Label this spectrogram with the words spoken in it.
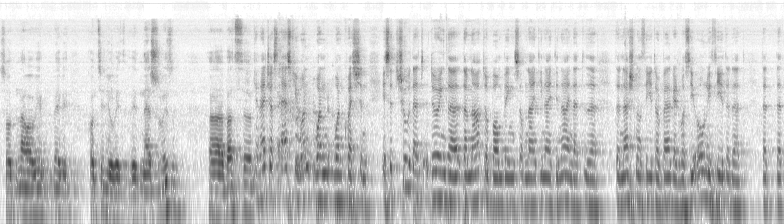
So now we maybe continue with, with nationalism. Uh, but uh, Can I just ask you one, one, one question? Is it true that during the, the NATO bombings of 1999 that the, the National Theatre of Belgrade was the only theatre that, that, that,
